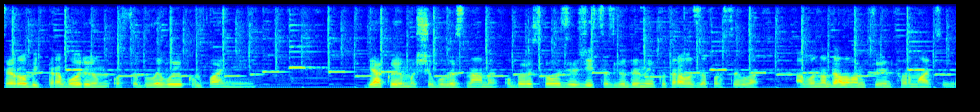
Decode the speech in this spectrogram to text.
Це робить Траворіум особливою компанією. Дякуємо, що були з нами. Обов'язково зв'яжіться з людиною, котра вас запросила, або надала вам цю інформацію.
